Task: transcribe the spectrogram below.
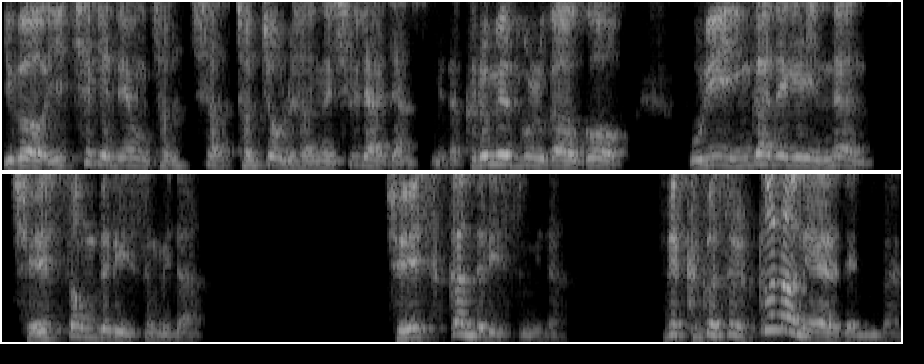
이거 이 책의 내용 전체, 전적으로 저는 신뢰하지 않습니다. 그럼에도 불구하고 우리 인간에게 있는 죄성들이 있습니다. 죄의 습관들이 있습니다. 근데 그것을 끊어내야 되는 거예요.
